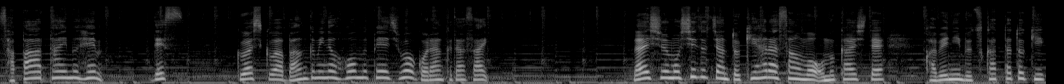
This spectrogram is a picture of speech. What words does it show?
サパータイム編です。詳しくは番組のホームページをご覧ください。来週もしずちゃんと木原さんをお迎えして壁にぶつかった時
